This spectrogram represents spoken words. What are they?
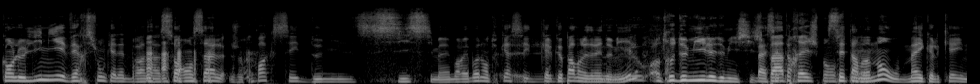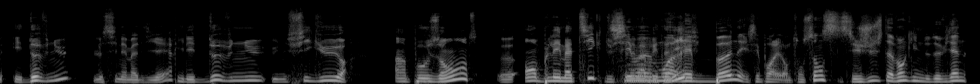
quand le Limier version Kenneth Branagh sort en salle, je crois que c'est 2006, si ma mémoire est bonne. En tout cas, c'est quelque part dans les années 2000. Entre 2000 et 2006. Bah, pas un- après, je pense. C'est un moment où Michael Caine est devenu le cinéma d'hier. Il est devenu une figure imposante, euh, emblématique du cinéma ma mémoire est britannique. bonne, et c'est pour aller dans ton sens, c'est juste avant qu'il ne devienne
